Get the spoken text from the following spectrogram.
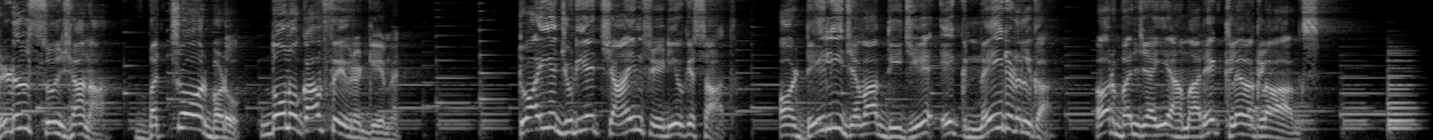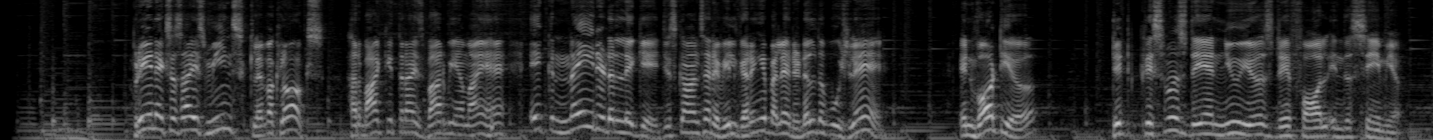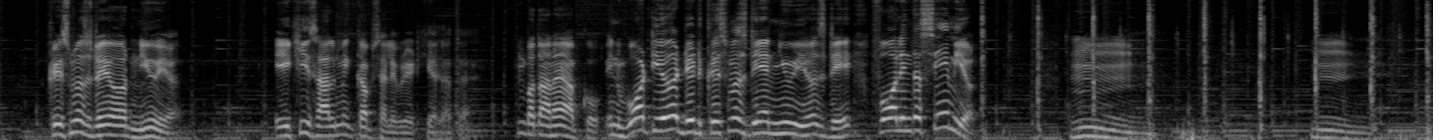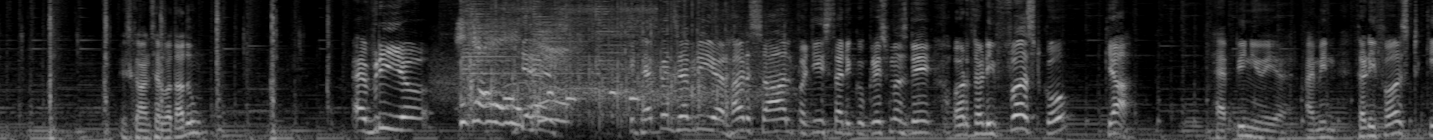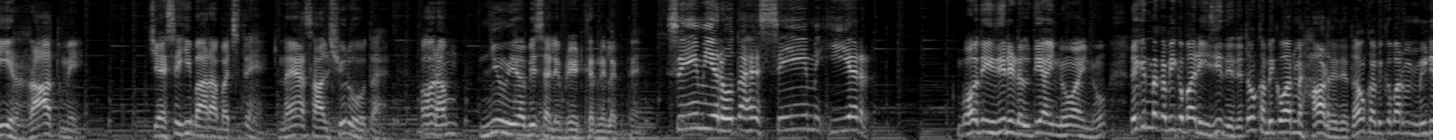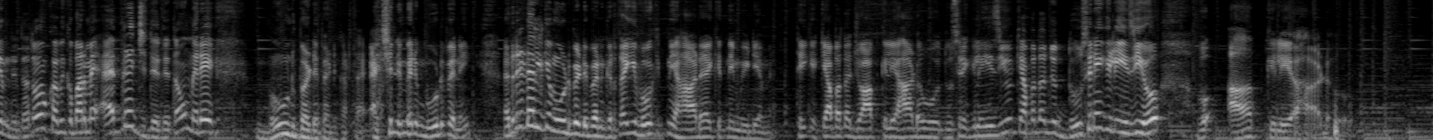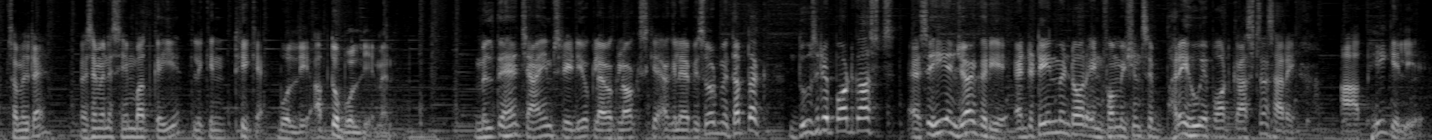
Riddle सुलझाना बच्चों और बड़ों, दोनों का फेवरेट गेम है। तो आइए जुड़िए चाइम्स रेडियो के साथ और डेली जवाब दीजिए एक नई रिडल का और बन जाइए हमारे Clever Clocks brain exercise means Clever Clocks हर बार की तरह इस बार भी हम आए हैं एक नई रिडल लेके, जिसका आंसर रिवील करेंगे। पहले रिडल तो पूछ लें। In what year did Christmas Day and New Year's Day fall in the same year Christmas Day और न्यू ईयर। एक ही साल में कब सेलिब्रेट किया जाता है? बताना है आपको, in what year did Christmas Day and New Year's Day fall in the same year इसका आंसर बता दूँ? Every year it happens every year हर साल 25 तारीख को क्रिसमस डे और 31 को क्या? Happy New Year I mean 31 की रात में। जैसे ही 12 बजते हैं, नया साल शुरू होता है और हम न्यू ईयर भी सेलिब्रेट करने लगते हैं। सेम ईयर होता है सेम ईयर बहुत इजी रिडल थी आई नो आई नो लेकिन मैं कभी कभार इजी दे देता हूँ कभी कभार मैं हार्ड दे देता हूँ कभी कभार मैं मीडियम दे देता हूँ कभी कभार मैं एवरेज दे देता हूँ। मेरे मूड पर डिपेंड करता है। एक्चुअली मेरे मूड पे नहीं रिडल के मूड पे डिपेंड करता है कि वो कितनी हार्ड है, कितनी मीडियम है। ठीक है, क्या पता जो आपके लिए हार्ड हो, वो दूसरे के लिए ईजी हो, क्या पता जो दूसरे के लिए ईजी हो, वो आपके लिए हार्ड हो। समझ रहे हैं? वैसे मैंने सेम बात कही है, लेकिन ठीक है, बोल दिया। अब तो बोल दिया मैंने। मिलते हैं चाइम्स रेडियो क्लेवर क्लॉक्स के अगले एपिसोड में। तब तक दूसरे पॉडकास्ट ऐसे ही एंजॉय करिए। एंटरटेनमेंट और इन्फॉर्मेशन से भरे हुए पॉडकास्ट हैं सारे। आप ही के लिए।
